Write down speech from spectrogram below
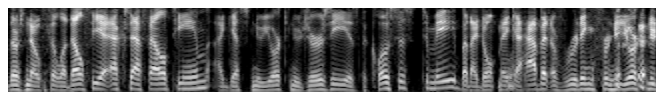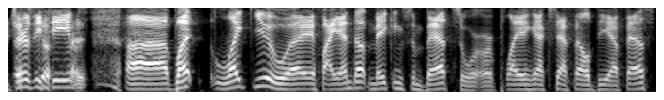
There's no Philadelphia XFL team. I guess New York, New Jersey is the closest to me, but I don't make a habit of rooting for New York, New Jersey teams. Uh, but like you, uh, if I end up making some bets or, or playing XFL DFS,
